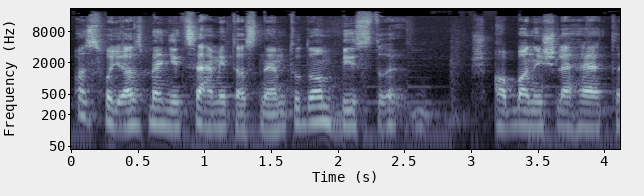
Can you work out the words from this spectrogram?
Az, hogy az mennyit számít, azt nem tudom, biztos, abban is lehet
